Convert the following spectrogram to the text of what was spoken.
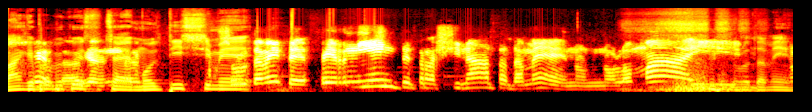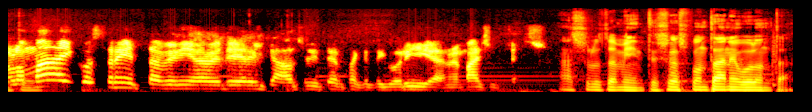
Ma anche certo, proprio questo, cioè, moltissime... Assolutamente, per niente trascinata da me, non, non, l'ho mai, non l'ho mai costretta a venire a vedere il calcio di terza categoria, non è mai successo. Assolutamente, sua spontanea volontà.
